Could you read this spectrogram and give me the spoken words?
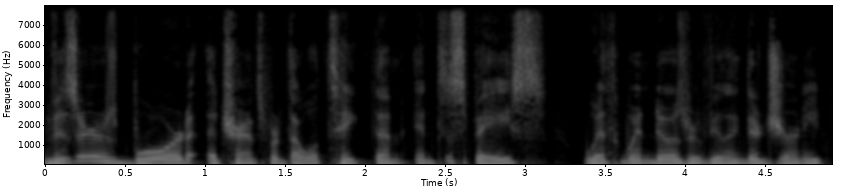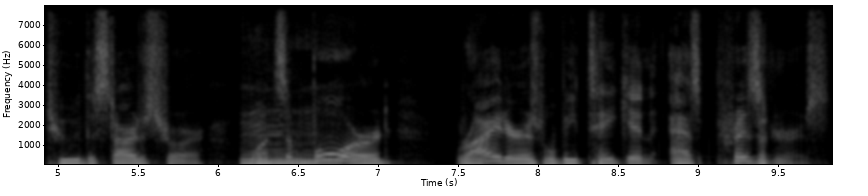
Visitors board a transport that will take them into space with windows revealing their journey to the Star Destroyer. Once Mm. aboard, riders will be taken as prisoners,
